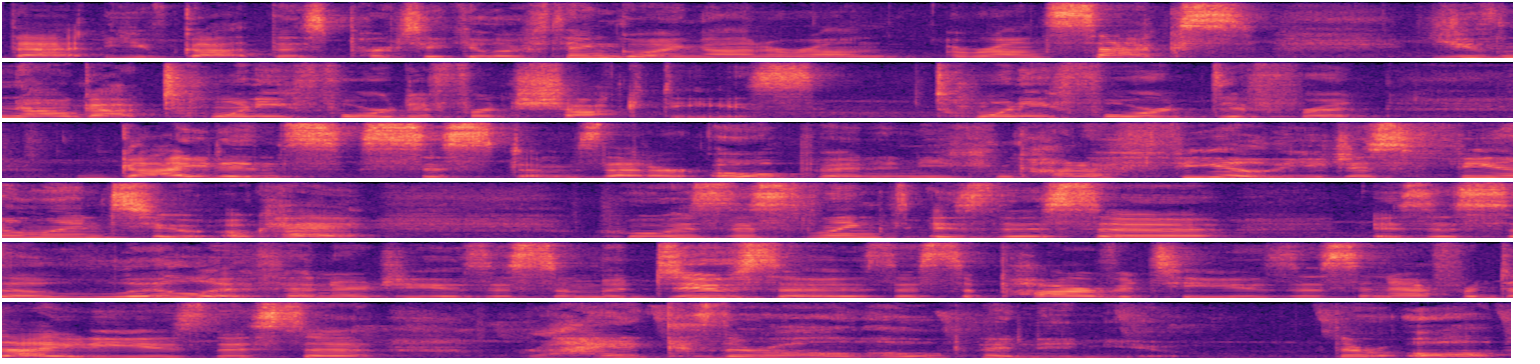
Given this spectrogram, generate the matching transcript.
that you've got this particular thing going on around around sex. You've now got 24 different shaktis, 24 different guidance systems that are open and you can kind of feel you just feel into okay who is this linked? Is this a is this a lilith energy? Is this a medusa? Is this a parvati? Is this an aphrodite? Is this a right? Because they're all open in you. They're all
